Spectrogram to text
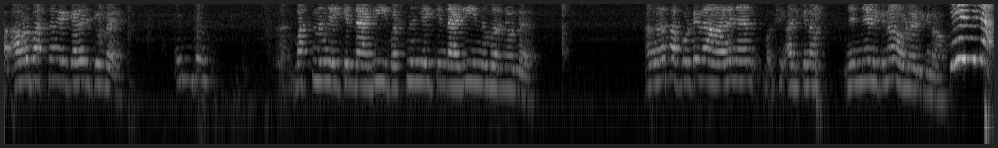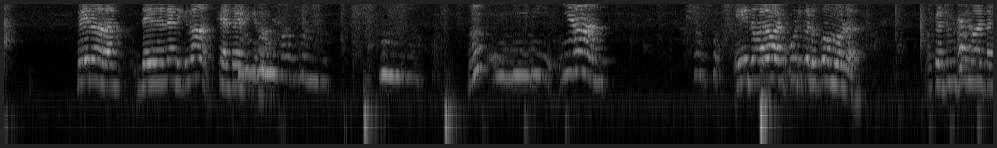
അവൾ ഭക്ഷണം കഴിക്കാതിരിക്കുമ്പേ. ഭക്ഷണം കഴിക്കണ്ട അടി ഭക്ഷണം കഴിക്കണ്ട അടി എന്ന് പറഞ്ഞോണ്ട്. അങ്ങനെ സപ്പോർട്ട് ചെയ്ത ആരെ ഞാൻ അടിക്കണം? നിന്നെ അടിക്കണോ അവളെ അടിക്കണോ? ദൈവം പറ. ദൈവനെ അടിക്കണോ? ചേട്ടനെ അടിക്കണോ? ഉം? ഇനി ഇതുപോലെ വഴക്കൂടി കിടക്കുമോ മോൾ? കെട്ടിപ്പിടിച്ച് മാട്ടെ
